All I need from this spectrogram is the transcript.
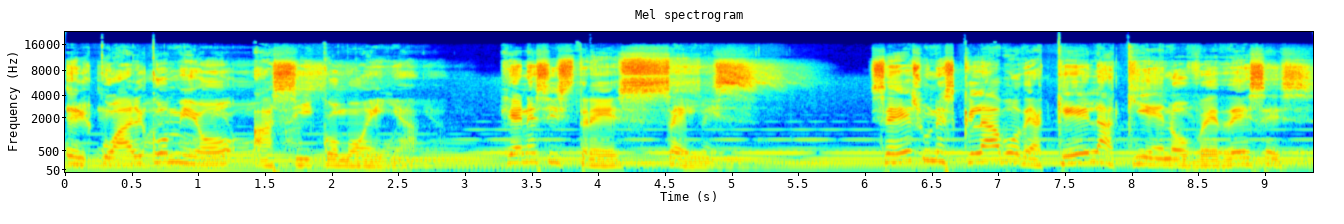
el cual comió así como ella. Génesis 3, 6. Se es un esclavo de aquel a quien obedeces.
